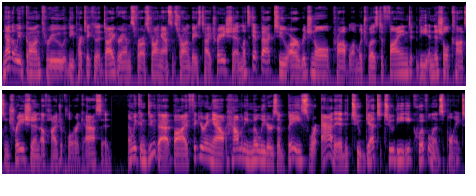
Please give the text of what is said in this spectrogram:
Now that we've gone through the particulate diagrams for our strong acid strong base titration, let's get back to our original problem, which was to find the initial concentration of hydrochloric acid. And we can do that by figuring out how many milliliters of base were added to get to the equivalence point.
